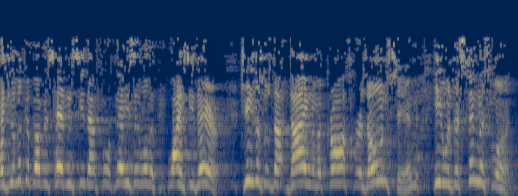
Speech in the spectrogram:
as you look above his head and see that fourth nail, you say, well then why is he there? Jesus was not dying on the cross for his own sin. He was the sinless one.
